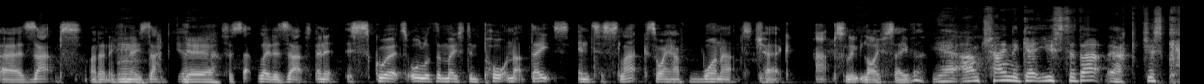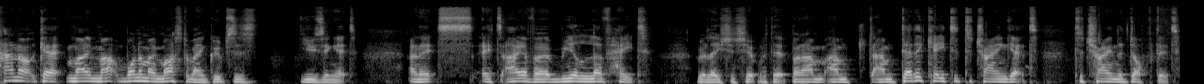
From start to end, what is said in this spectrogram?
uh, Zaps. I don't know if you mm. know Zapier. Yeah, yeah. So set up a load of Zaps, and it, it squirts all of the most important updates into Slack. So I have one app to check absolute lifesaver. Yeah, I'm trying to get used to that. I just cannot get my one of my mastermind groups is using it, and it's it's I have a real love hate relationship with it, but I'm I'm I'm dedicated to try and get to try and adopt it.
